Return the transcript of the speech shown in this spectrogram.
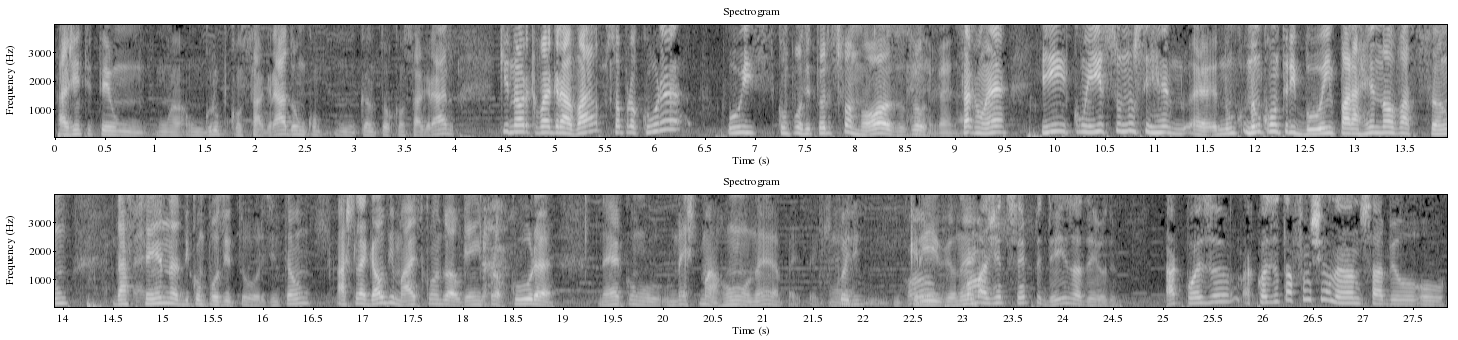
a gente ter um, uma- um grupo consagrado, ou um, um cantor consagrado, que na hora que vai gravar só procura os compositores famosos. ou- verdade. sabe como é? E com isso não, se eh, não, não contribuem para a renovação da cena de compositores. Então, acho legal demais quando alguém procura, né, como o Mestre Marrom, né, rapaz? Que É. coisa incrível, como, né? Como a gente sempre diz, Adeudo, a coisa, a coisa tá funcionando, sabe? O, o,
